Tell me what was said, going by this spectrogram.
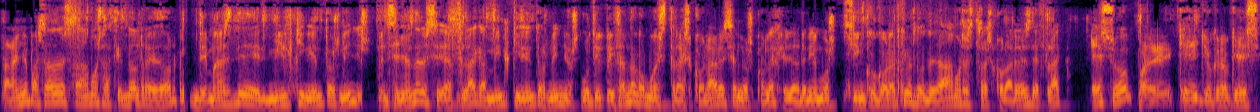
el año pasado estábamos haciendo alrededor de más de 1.500 niños, enseñándoles a flag a 1.500 niños, utilizando como extraescolares en los colegios. Ya teníamos cinco colegios donde dábamos extraescolares de flag. Eso, pues, que yo creo que es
